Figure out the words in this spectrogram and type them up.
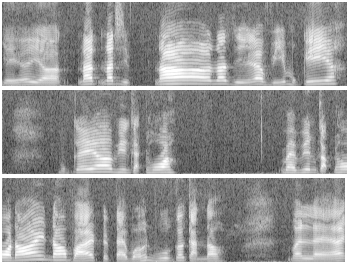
Vậy thì uh, nó nó chỉ nó nó chỉ là ví một cái một cái uh, viên gạch hoa. Mà viên gạch hoa đó nó phải được tạo bởi hình vuông có cạnh đâu. Mà là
